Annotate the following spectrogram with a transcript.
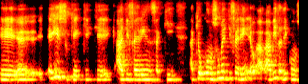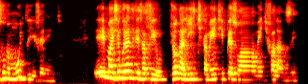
É, é, é, isso que, que, que, a diferença aqui. Aqui o consumo é diferente, a, a vida de consumo é muito diferente. E, mas é um grande desafio, jornalisticamente e pessoalmente falando. Assim.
